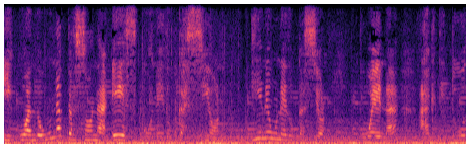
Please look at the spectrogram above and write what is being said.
Y cuando una persona es con educación, tiene una educación buena, actitud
